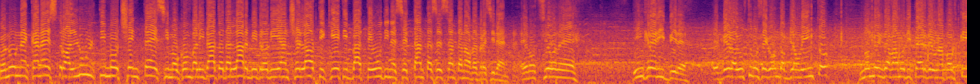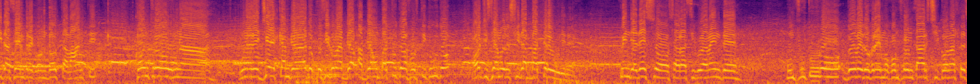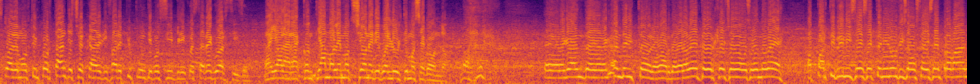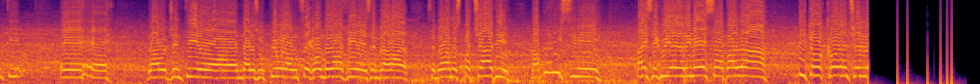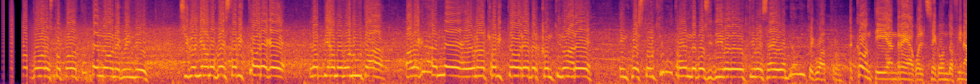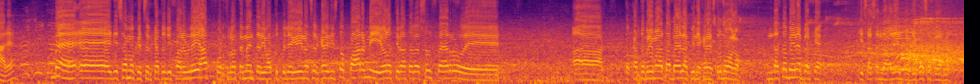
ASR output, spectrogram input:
con un canestro all'ultimo centesimo convalidato dall'arbitro di Ancellotti, Chieti batte Udine 70-69 Presidente. Emozione incredibile, è vero all'ultimo secondo abbiamo vinto, non meritavamo di perdere una partita sempre condotta avanti contro una, una regia del campionato così come abbiamo battuto la Fortitudo, oggi siamo riusciti a battere Udine, quindi adesso sarà sicuramente un futuro dove dovremo confrontarci con altre squadre molto importanti e cercare di fare più punti possibili in questa regular season. Raiola, raccontiamo l'emozione di quell'ultimo secondo. È una grande, una grande vittoria, guarda, veramente perché secondo me a parte i primi 6-7 minuti siamo stati sempre avanti e bravo Gentile a andare sul più uno, un secondo dalla fine sembrava, sembravamo spacciati ma bravissimi a eseguire la rimessa, la palla di tocco Lancellotti buono stoppato il tabellone quindi ci cogliamo questa vittoria che l'abbiamo voluta alla grande e un'altra vittoria per continuare in questo ultimo trend positivo delle ultime sei. Ne abbiamo vinte quattro. Racconti Andrea quel secondo finale? Beh, eh, diciamo che ho cercato di fare un layup, fortunatamente è arrivato Pellegrino a cercare di stopparmi, io l'ho tirata verso il ferro e ha toccato prima la tabella, quindi è canestro buono. È andata bene perché quizás andaba dentro, qué cosa, pero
